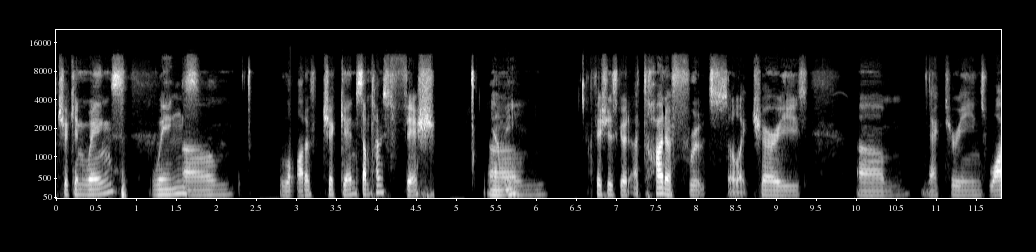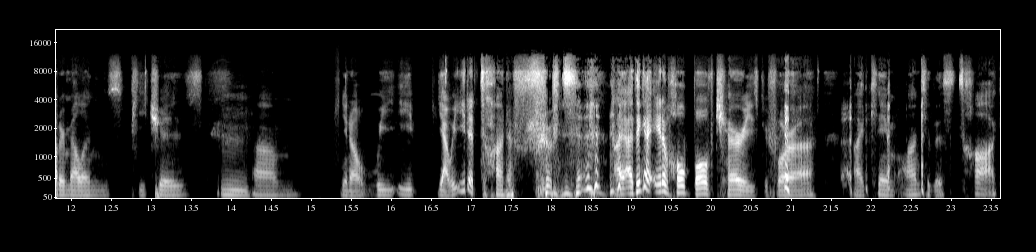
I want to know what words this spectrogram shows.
chicken wings wings. um, a lot of chicken sometimes fish. Yummy. Um, fish is good. A ton of fruits so like cherries um, nectarines watermelons peaches mm. um, you know, we eat yeah, we eat a ton of fruits. I, I, think I ate a whole bowl of cherries before uh, I came onto this talk.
